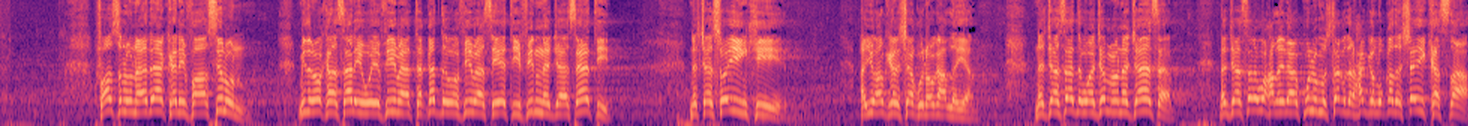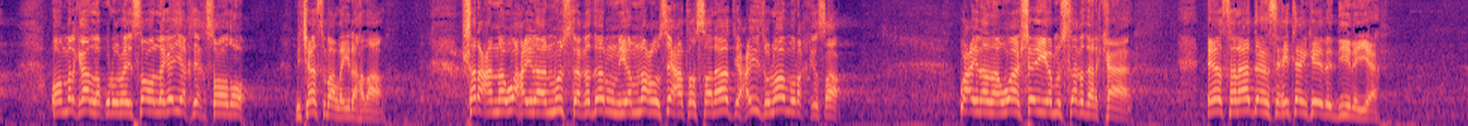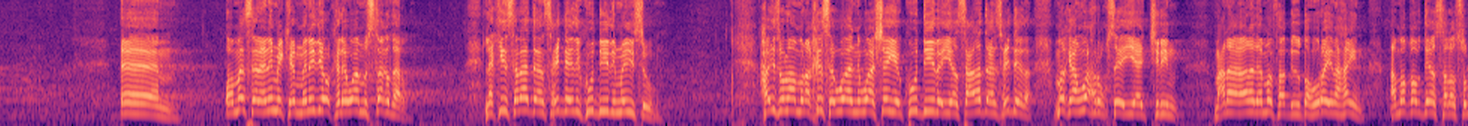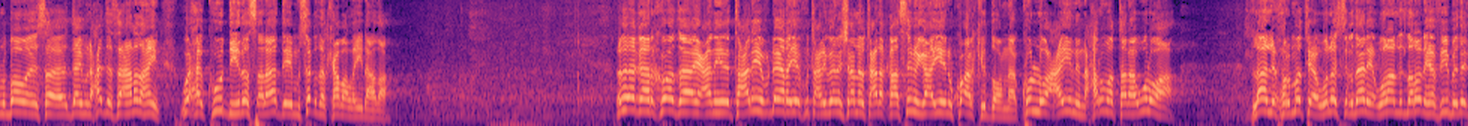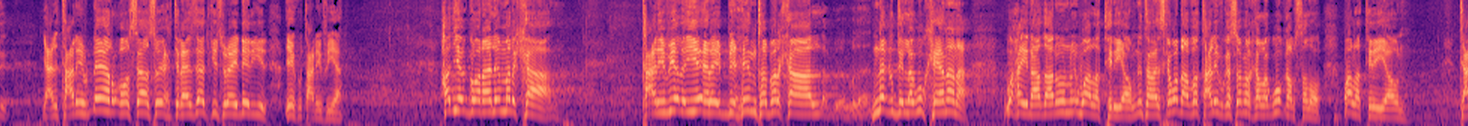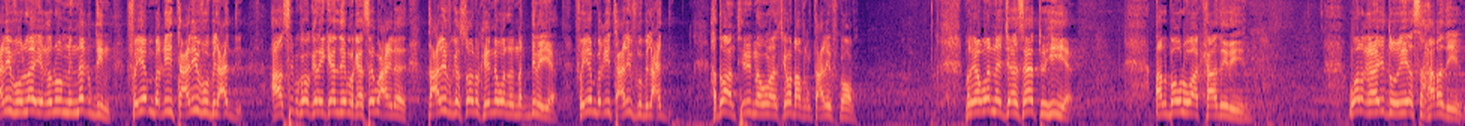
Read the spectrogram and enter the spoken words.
Faslun adaakani faasilun. Mid inoo kala saaraya weeye fii ma taqadama wa ma sayatii fi najaasaati najaasooyinkii ayuu halkan sheekhu inooga hadlayaa. Najaasaadna waa jamcu najaasa najaasana waxaa la yidhahaa kullu mustaqdar xagga luqada shay kasta oo markaa la qudhumayso oo laga yakyaqsoodo nijaas baa la yidhaahdaa sharcanna waxay yidhahaan mustaqdarun yamnacu sixata asalaati xaysu laa murakhisa waxay yidhahdaan waa shayga mustaqdarkaa ee salaadda ansixitaankeeda diidaya. Oo masalan iminka manidii oo kale waa mustaqdar laakiin salaadda ansixiddeedii kuu diidi mayso. Xaysu laa murakhisa waa shayga kuu diidaya salaadda ansixiddeeda markaan wax ruqseeyaa jirin. Macnaha aanad ama faaqidu dahuurayn ahayn ama qof dee salasulbo daa'imulxadasa aanad ahayn waxa kuu diida salaadda ee mustaqdarkaa baa la yidhaahdaa. Culimada qaarkood yacanii tacriif dheer ayay ku tacriifeen insha allahu tacala qaasimiga ayaynu ku arki doonnaa. Kullu caynin xaruma tanaawuluhaa laa lixurmatiha walaa istiqdaariha walaa lidarariha fii badani. Yacni tacriif dheer oo sidaasoo ixtiraasaadkiisuna ay dheer yihiin ayay ku tacriifiyaan. Had yo gooraale markaa tacriifyada iyo erey bixinta markaa naqdi lagu keenana waxay yidhaahdaan un waa la tiriyaa un inta la iskaba dhaafo tacriif kasta marka laguu qabsado waa la tiriyaa un tacriifu laa yakluu min naqdin fayenbaqii tacriifu bilcaddi caasimka oo kale ka hadlaya markaase waxay yidhahdeen tacriif kastoonu keenna waa la naqdinayaa fayenbaqii tacriifu bilcaddi haddaba aan tirinna unaan iskaba dhaafno tacriifkao marka wanajaasaatu hiya. Albawlu waa kaadidii walqaydu iyo saxaradii.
